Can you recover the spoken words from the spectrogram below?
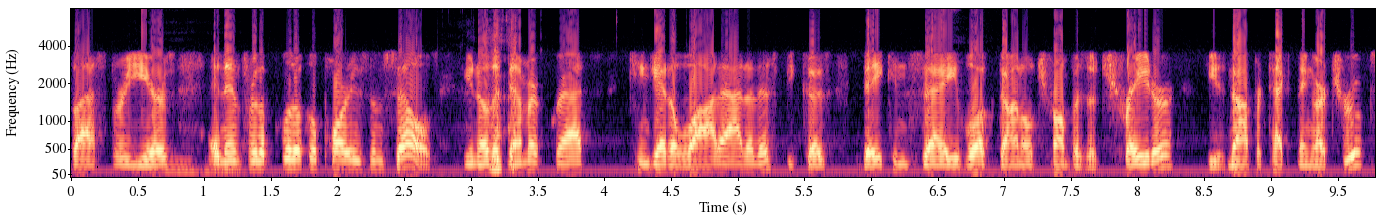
last three years, mm-hmm. and then for the political parties themselves. You know, the Democrats can get a lot out of this because they can say, "Look, Donald Trump is a traitor. He's not protecting our troops,"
